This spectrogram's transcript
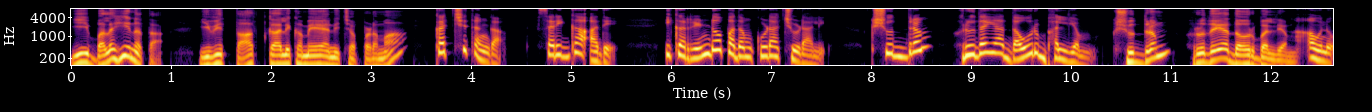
ఈ బలహీనత ఇవి తాత్కాలికమే అని చెప్పడమా? ఖచ్చితంగా. సరిగ్గా అదే. ఇక రెండో పదం కూడా చూడాలి. క్షుద్రం హృదయ దౌర్బల్యం. క్షుద్రం హృదయ దౌర్బల్యం. అవును.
